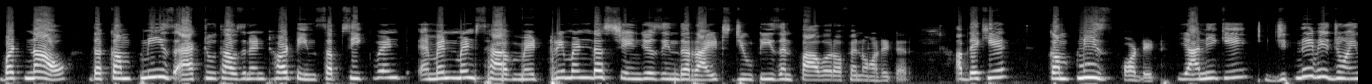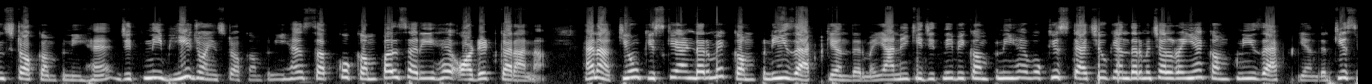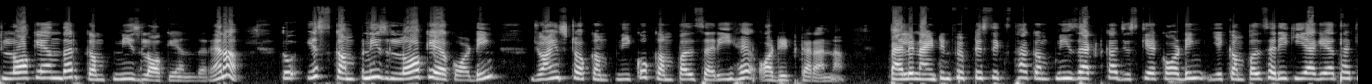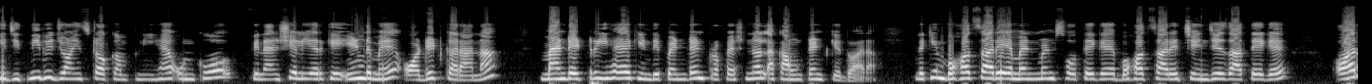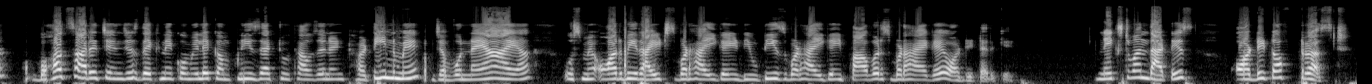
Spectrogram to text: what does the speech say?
But now, the Companies Act 2013 subsequent amendments have made tremendous changes in the rights, duties and power of an auditor. अब देखिए companies audit यानी कि जितने भी joint stock company है, जितनी भी joint stock company है, सबको कंपलसरी है ऑडिट कराना। है ना? क्यों? किसके अंडर में? कंपनीज़ एक्ट के अंदर में। यानी कि जितनी भी कंपनी है, वो किस स्टैच्यू के अंदर में चल रही है? कंपनीज़ एक्ट के अंदर। किस लॉ के अंदर? कंपनीज़ लॉ के अंदर। है ना? तो इस कंपनीज़ लॉ के अकॉर्डिंग ज्वाइंट स्टॉक कंपनी को कंपलसरी है ऑडिट कराना। पहले 1956 था कंपनीज़ एक्ट का, जिसके अकॉर्डिंग ये कंपलसरी किया गया था कि जितनी भी ज्वाइंट स्टॉक कंपनी है, उनको फिनेंशियल ईयर के एंड में ऑडिट कराना मैंडेटरी है एक इंडिपेंडेंट प्रोफेशनल अकाउंटेंट के द्वारा। लेकिन बहुत सारे अमेंडमेंट्स होते गए, बहुत सारे चेंजेस आते गए, और बहुत सारे चेंजेस देखने को मिले कंपनीज़ एक्ट 2013 में, जब वो नया आया, उसमें और भी राइट्स बढ़ाई गई ड्यूटीज़ बढ़ाई गई पावर्स बढ़ाए गए ऑडिटर के। Next one that is audit of trust.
